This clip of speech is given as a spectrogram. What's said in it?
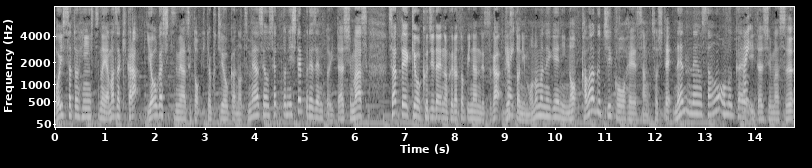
美味しさと品質の山崎から洋菓子詰め合わせと一口羊羹の詰め合わせをセットにしてプレゼントいたします。さて今日9時台のフラトピなんですがゲストにモノマネ芸人の川口浩平さんそしてねんねんさんをお迎えい。たします、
